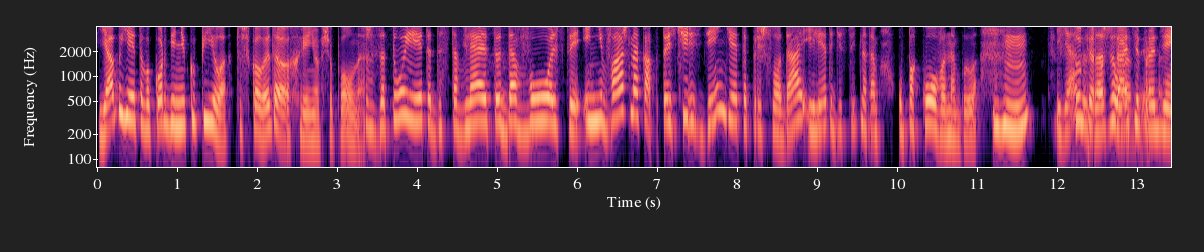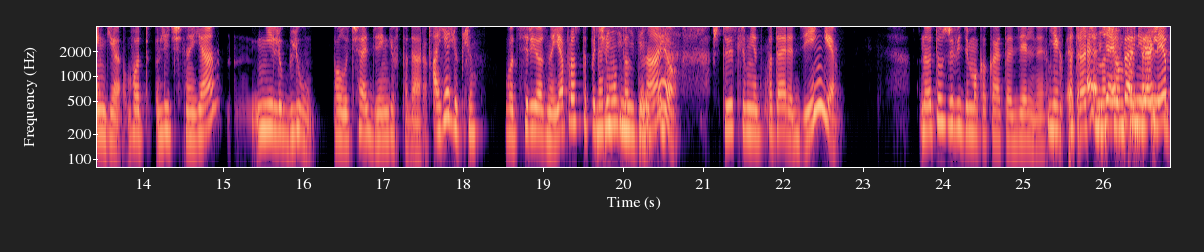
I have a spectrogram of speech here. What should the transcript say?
Я бы ей этого корги не купила. Потому что сказала, это хрень вообще полная. Слушай, зато ей это доставляет удовольствие. И неважно как. То есть через деньги это пришло, да? Или это действительно там упаковано было. Я Супер, кстати, про подарок. деньги. Вот лично я не люблю получать деньги в подарок. А я люблю. Вот серьезно, я просто почему-то знаю, что если мне подарят деньги, но это уже, видимо, какая-то отдельная. Я их потрачу на шампунь и хлеб,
